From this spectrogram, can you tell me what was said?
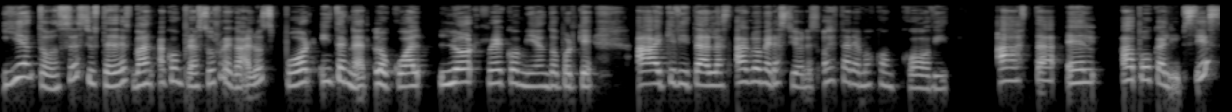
Y entonces, si ustedes van a comprar sus regalos por internet, lo cual lo recomiendo porque hay que evitar las aglomeraciones o estaremos con COVID hasta el apocalipsis,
